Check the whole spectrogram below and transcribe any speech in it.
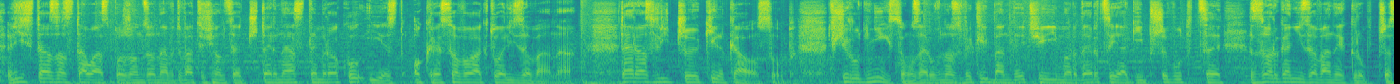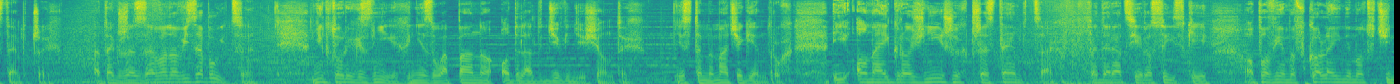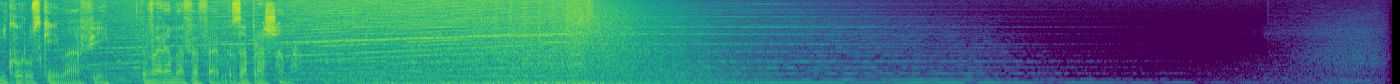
Lista została sporządzona w 2014 roku i jest okresowo aktualizowana. Teraz liczy kilka osób. Wśród nich są zarówno zwykli bandyci i mordercy, jak i przywódcy zorganizowanych grup przestępczych, a także zawodowi zabójcy. Niektórych z nich nie złapano od lat 90. Jestem Maciek Jędruch i o najgroźniejszych przestępcach w Federacji Rosyjskiej opowiem w kolejnym odcinku ruskiej mafii. W RMF FM zapraszam.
